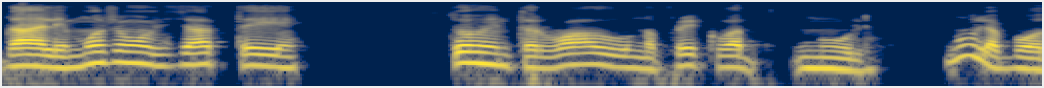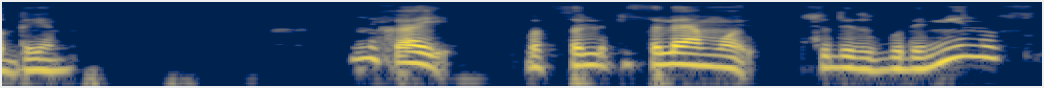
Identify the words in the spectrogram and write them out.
Далі можемо взяти з цього інтервалу, наприклад, 0. 0 або 1. Нехай підставляємо сюди буде мінус,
